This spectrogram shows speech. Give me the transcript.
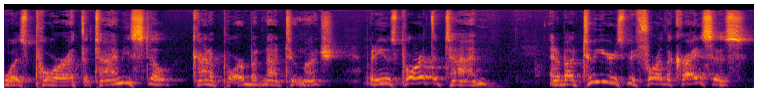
was poor at the time. He's still kind of poor, but not too much. But he was poor at the time. And about two years before the crisis,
